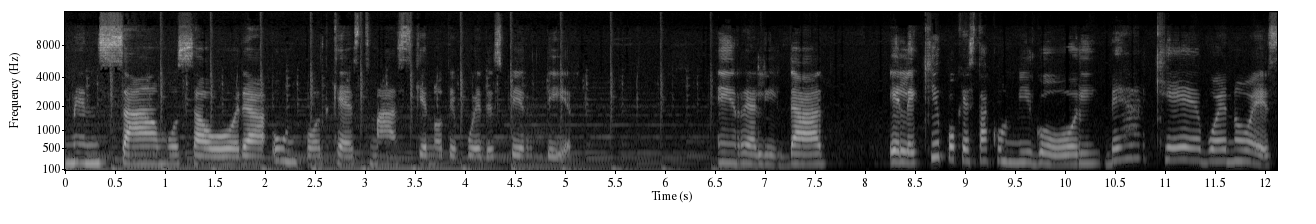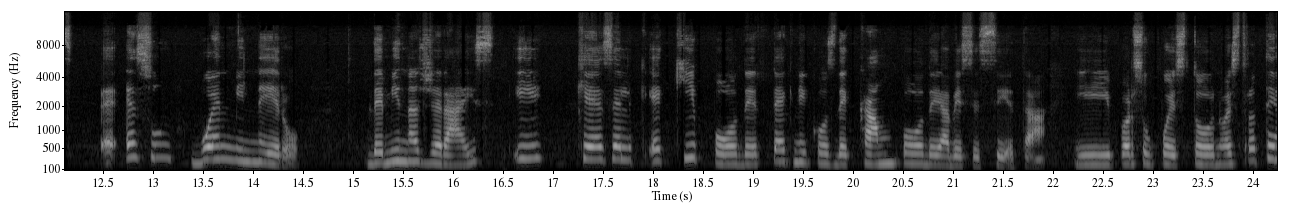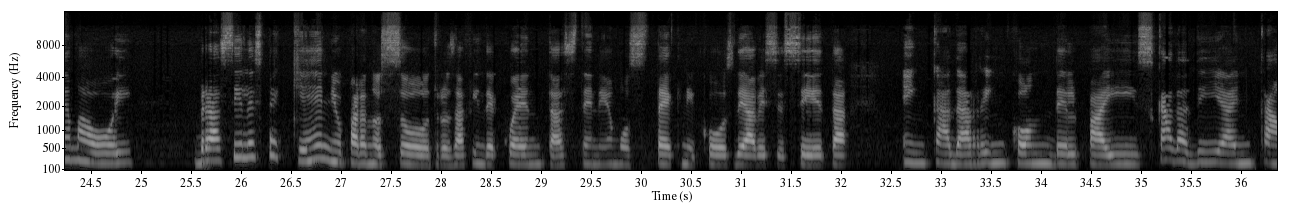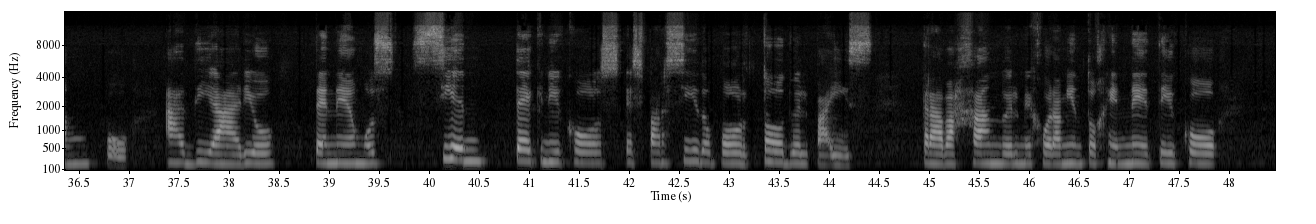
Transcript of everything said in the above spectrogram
Comenzamos ahora un podcast más que no te puedes perder. En realidad, el equipo que está conmigo hoy, vea qué bueno es. E, es un buen minero de Minas Gerais y que es el equipo de técnicos de campo de ABCZ. Y por supuesto, nuestro tema hoy Brasil es pequeño para nosotros, a fin de cuentas, tenemos técnicos de ABCZ en cada rincón del país, cada día en campo, a diario tenemos 100 técnicos esparcidos por todo el país, trabajando el mejoramiento genético,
